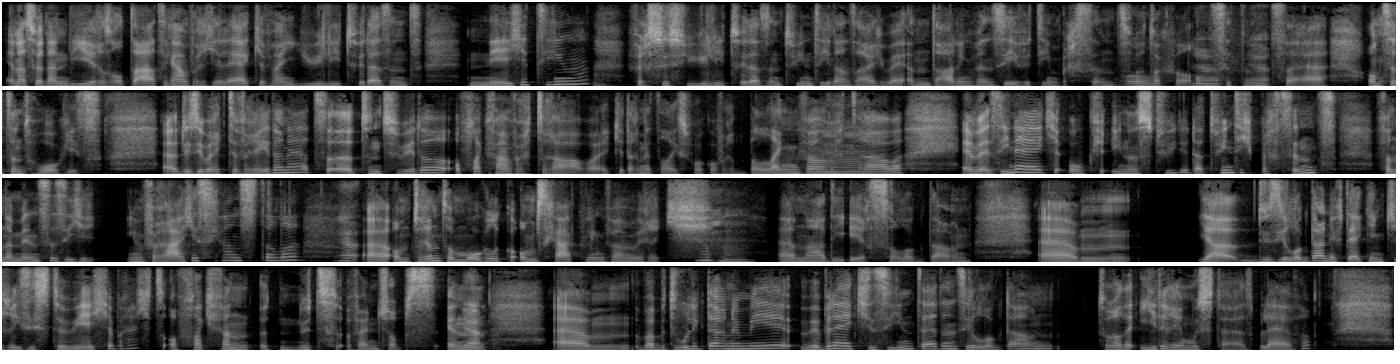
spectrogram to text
En als we dan die resultaten gaan vergelijken van juli 2019 versus juli 2020, dan zagen wij een daling van 17 procent, wat Oh, toch wel ontzettend, eh, ontzettend hoog is. Eh, dus die werktevredenheid. Eh, ten tweede, op vlak van vertrouwen. Ik heb daar net al gesproken over het belang van Mhm. vertrouwen. En wij zien eigenlijk ook in een studie dat 20 procent van de mensen zich in vraag is gaan stellen Ja. omtrent een mogelijke omschakeling van werk Mhm. na die eerste lockdown. Ehm, ja, dus die lockdown heeft eigenlijk een crisis teweeggebracht op vlak van het nut van jobs. En Ja. Ehm, wat bedoel ik daar nu mee? We hebben eigenlijk gezien tijdens die lockdown, terwijl iedereen moest thuisblijven,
